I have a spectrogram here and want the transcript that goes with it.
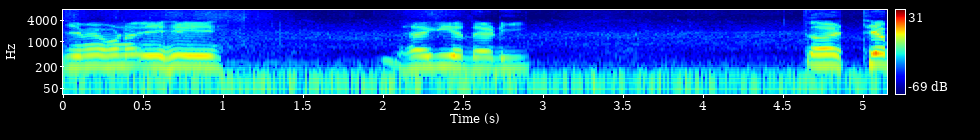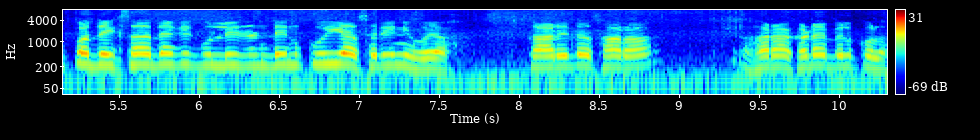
ਜਿਵੇਂ ਹੁਣ ਇਹ ਹੈਗੀ ਆ ਡੈਡੀ ਤਾਂ ਇੱਥੇ ਆਪਾਂ ਦੇਖ ਸਕਦੇ ਹਾਂ ਕਿ ਗੁੱਲੀ ਡੰਡੇ ਨੂੰ ਕੋਈ ਅਸਰ ਹੀ ਨਹੀਂ ਹੋਇਆ। ਸਾਰੇ ਦਾ ਸਾਰਾ ਹਰਾ ਖੜਾ ਬਿਲਕੁਲ।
